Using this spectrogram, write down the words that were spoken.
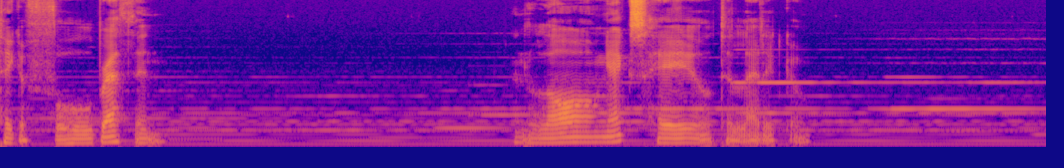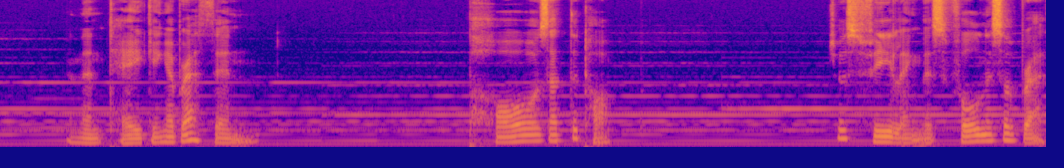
Take a full breath in. And long exhale to let it go. And then taking a breath in, pause at the top just feeling this fullness of breath.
